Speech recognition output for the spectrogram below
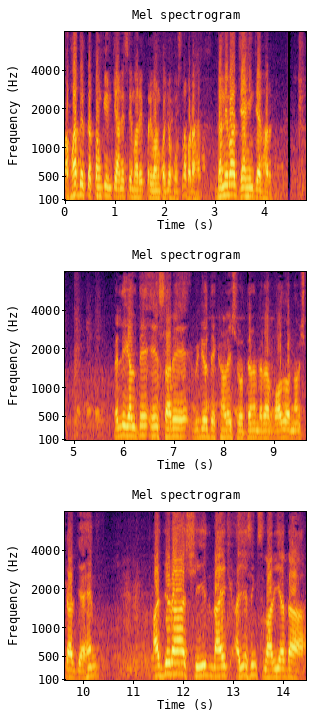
आभार व्यक्त करता हूँ कि इनके आने से हमारे परिवारों का जो हौसला बढ़ा है। धन्यवाद। जय हिंद, जय भारत। ਪਹਿਲੀ ਗੱਲ ਤੇ ਇਹ ਸਾਰੇ ਵੀਡੀਓ ਦੇਖਣ ਵਾਲੇ ਸਰੋਤਿਆਂ ਦਾ ਮੇਰਾ ਬਹੁਤ-ਬਹੁਤ ਨਮਸਕਾਰ, ਜੈ ਹਿੰਦ। ਅੱਜ ਜਿਹੜਾ ਸ਼ਹੀਦ ਨਾਇਕ ਅਜੇ ਸਿੰਘ ਸਲਾਰੀਆ ਦਾ,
